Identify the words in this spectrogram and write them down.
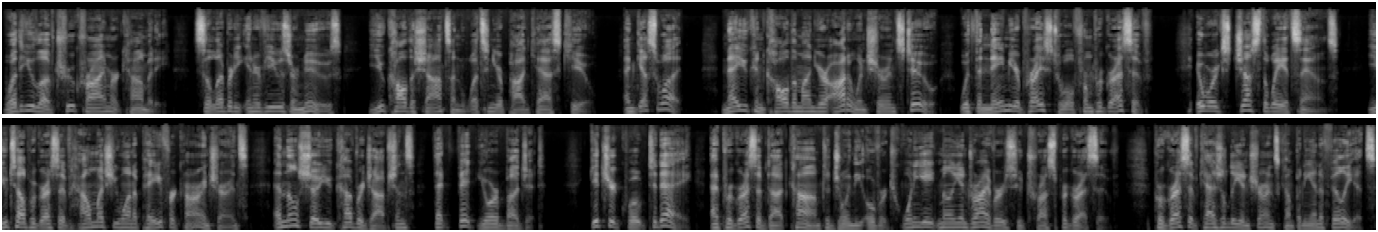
Whether you love true crime or comedy, celebrity interviews or news, you call the shots on what's in your podcast queue. And guess what? Now you can call them on your auto insurance too with the Name Your Price tool from Progressive. It works just the way it sounds. You tell Progressive how much you want to pay for car insurance, and they'll show you coverage options that fit your budget. Get your quote today at progressive.com to join the over 28 million drivers who trust Progressive. Progressive Casualty Insurance Company and Affiliates.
